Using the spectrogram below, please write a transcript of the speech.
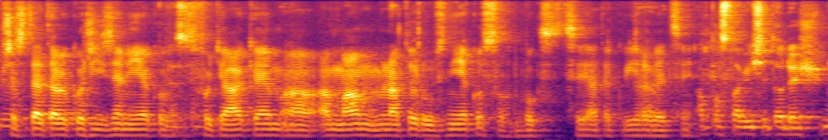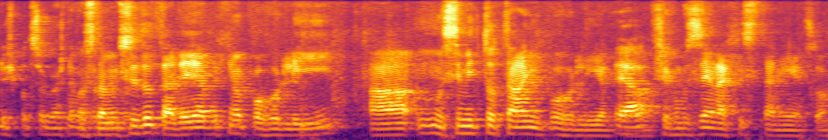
přes telko řízený jako Jasně. s foťákem a, a, mám na to různý jako softboxy a takovéhle věci. A postavíš si to, když, když potřebuješ? Nebo Postavím si to tady, abych měl pohodlí a musím mít totální pohodlí, jako, ja. všechno musí být nachystaný. Jako.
